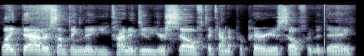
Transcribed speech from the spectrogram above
like that or something that you kind of do yourself to kind of prepare yourself for the day.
